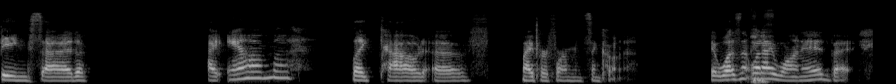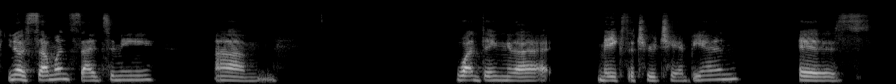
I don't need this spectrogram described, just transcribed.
being said i am like proud of my performance in kona it wasn't what i wanted but you know someone said to me um, one thing that makes a true champion is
